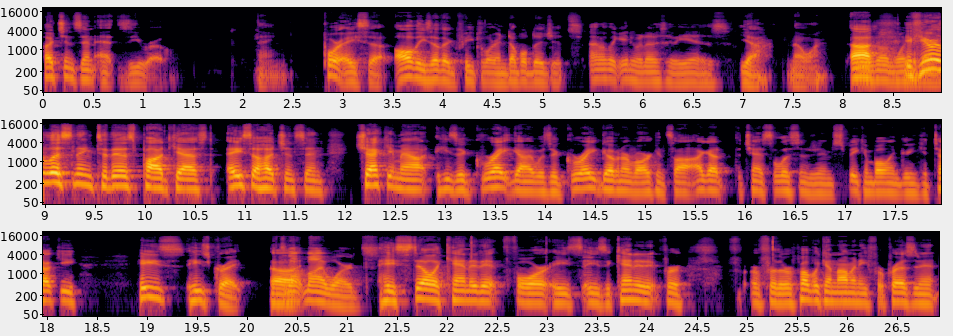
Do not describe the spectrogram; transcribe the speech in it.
Hutchinson at zero. Dang. Poor Asa. All these other people are in double digits. I don't think anyone knows who he is. Yeah, no one. Uh, if you're listening to this podcast, Asa Hutchinson, check him out. He's a great guy. Was a great governor of Arkansas. I got the chance to listen to him speak in Bowling Green, Kentucky. He's he's great. it's Uh, not my words. he's still a candidate for he's he's a candidate for for, for the Republican nominee for president.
